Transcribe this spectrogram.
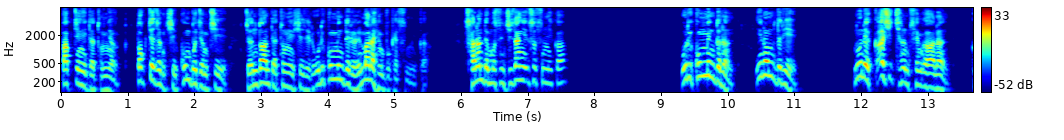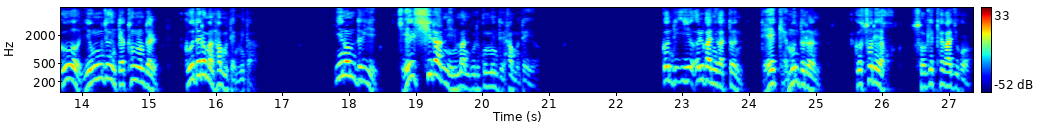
박정희 대통령, 독재 정치, 군부 정치, 전두환 대통령 시절에 우리 국민들이 얼마나 행복했습니까? 사는데 무슨 지장이 있었습니까? 우리 국민들은 이놈들이 눈에 가시처럼 생각하는 그 영웅적인 대통령들 그대로만 하면 됩니다. 이놈들이 제일 싫어하는 일만 우리 국민들이 하면 돼요. 그런데 이 얼간이 같은 대개문들은 그 소리에 솔깃해가지고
